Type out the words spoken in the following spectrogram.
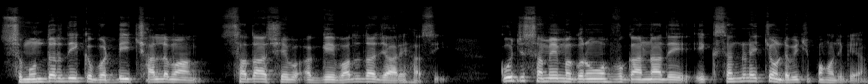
ਸਮੁੰਦਰ ਦੀ ਇੱਕ ਵੱਡੀ ਛੱਲ ਵਾਂਗ ਸਦਾ ਸ਼ਿਵ ਅੱਗੇ ਵੱਧਦਾ ਜਾ ਰਿਹਾ ਸੀ। ਕੁਝ ਸਮੇਂ ਮਗਰੋਂ ਅਫਗਾਨਾਂ ਦੇ ਇੱਕ ਸੰਘਣੇ ਝੁੰਡ ਵਿੱਚ ਪਹੁੰਚ ਗਿਆ।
